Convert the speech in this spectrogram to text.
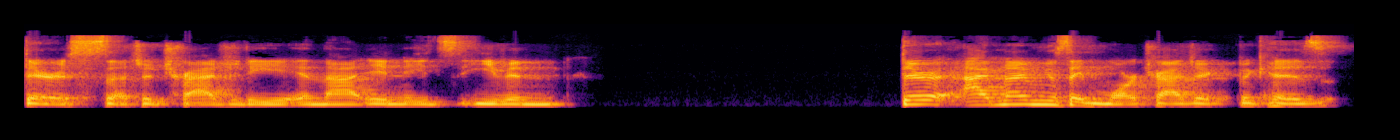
there is such a tragedy in that it needs even there i'm not even gonna say more tragic because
